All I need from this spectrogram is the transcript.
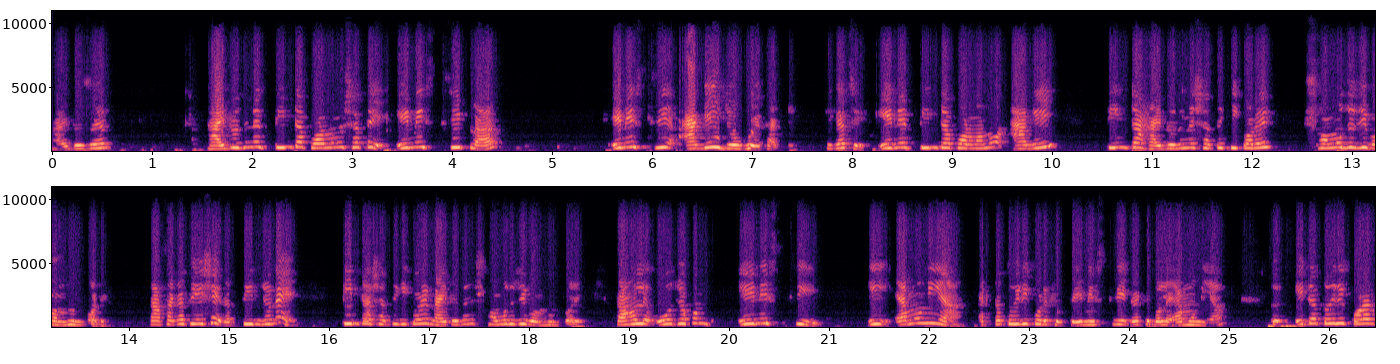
হাইড্রোজেন, হাইড্রোজেনের তিনটা পরমাণুর সাথে NH three plus NH three আগেই যোগ হয়ে থাকে, ঠিক আছে? এন এর তিনটা পরমাণু আগেই তিনটা হাইড্রোজেনের সাথে কি করে? সমযোজী বন্ধন করে। কাছাকাছি এসে তিনজনে তিনটার সাথে কি করে? নাইট্রোজেন সমযোজী বন্ধন করে। তাহলে ও যখন এনএস এই অ্যামোনিয়া একটা তৈরি করে ফেলছে এনএস এটাকে বলে অ্যামোনিয়া। তো এটা তৈরি করার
